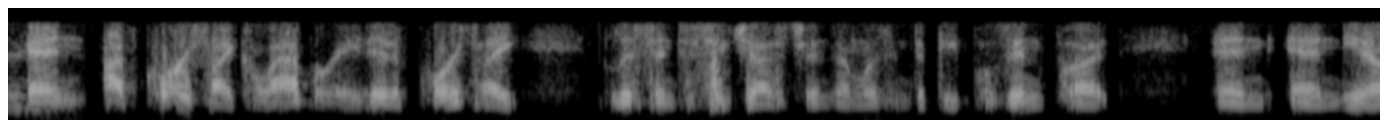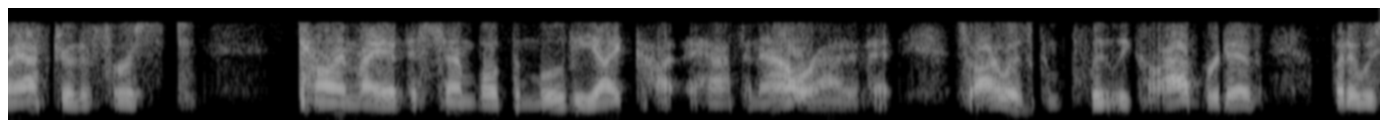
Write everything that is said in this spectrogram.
Mm-hmm. And of course I collaborated. Of course I listened to suggestions and listen to people's input. And and you know after the first time I had assembled the movie, I cut a half an hour out of it. So I was completely collaborative, but it was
